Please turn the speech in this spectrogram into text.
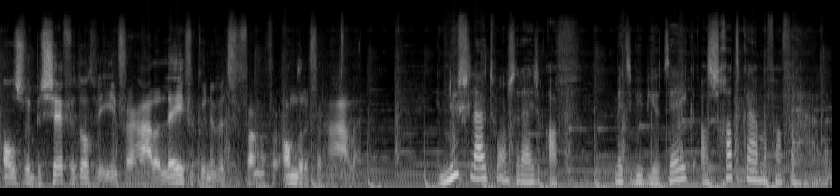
als we beseffen dat we in verhalen leven, kunnen we het vervangen voor andere verhalen. En nu sluiten we onze reis af met de bibliotheek als schatkamer van verhalen.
